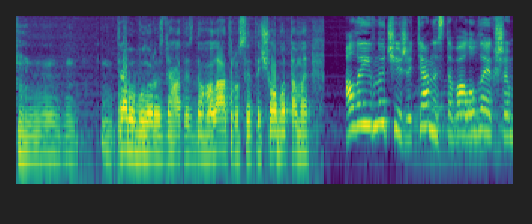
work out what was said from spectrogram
треба було роздягатись догола, трусити чоботами. Але і вночі життя не ставало легшим,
